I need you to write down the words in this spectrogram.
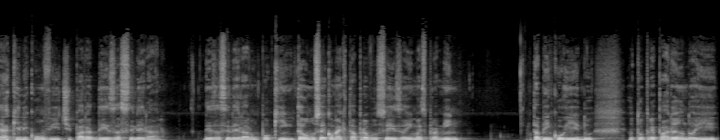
é aquele convite para desacelerar desacelerar um pouquinho. Então não sei como é que tá para vocês aí, mas para mim está bem corrido. Eu estou preparando aí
